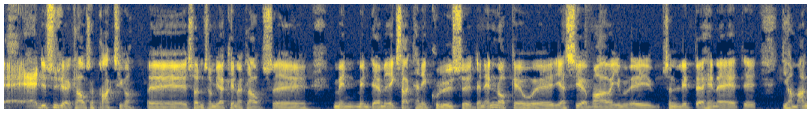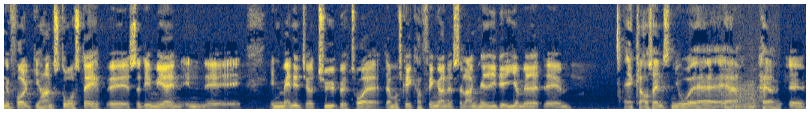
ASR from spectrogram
Ja, det synes jeg, at Claus er praktiker, øh, sådan som jeg kender Claus. Øh, men, men dermed ikke sagt, at han ikke kunne løse øh, den anden opgave. Øh, jeg ser bare øh, øh, sådan lidt derhen af, at øh, de har mange folk, de har en stor stab, øh, så det er mere en, en, øh, en manager-type, tror jeg, der måske ikke har fingrene så langt ned i det, i og med, at, øh, at Claus Hansen jo er, er, er øh,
